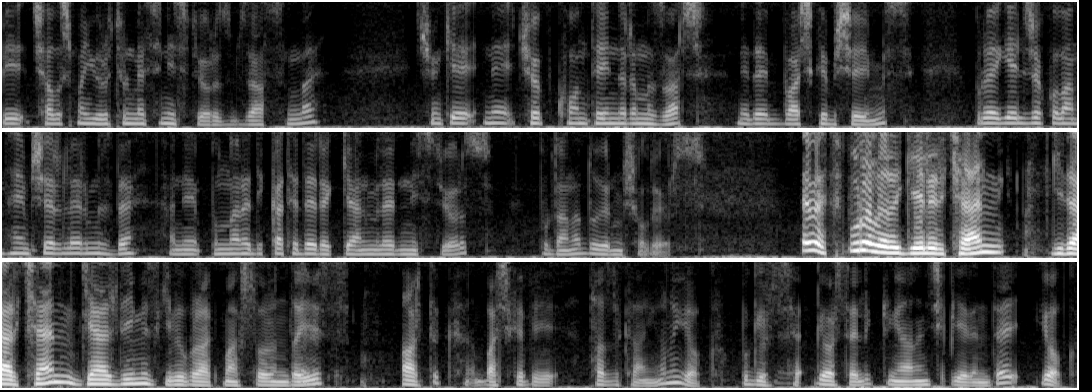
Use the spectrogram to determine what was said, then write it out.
bir çalışma yürütülmesini istiyoruz biz aslında. Çünkü ne çöp konteynerimiz var ne de başka bir şeyimiz. Buraya gelecek olan hemşerilerimiz de hani bunlara dikkat ederek gelmelerini istiyoruz. Buradan da duyurmuş oluyoruz. Evet buraları gelirken giderken geldiğimiz gibi bırakmak zorundayız. Artık başka bir Tazı Kanyonu yok. Bu görse- görsellik dünyanın hiçbir yerinde yok.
